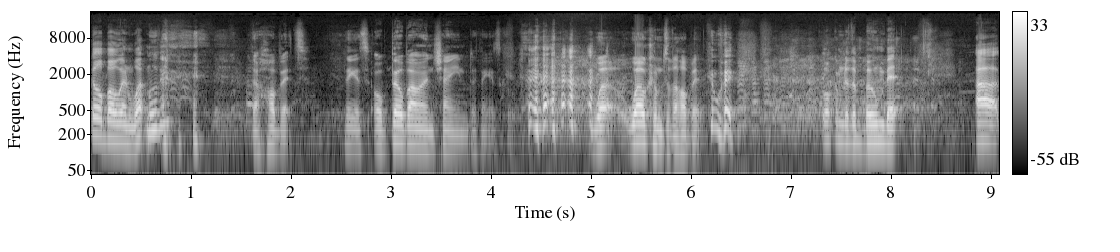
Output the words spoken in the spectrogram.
Bilbo in what movie? The Hobbit. I think it's or Bilbo Unchained. I think it's called. well, welcome to The Hobbit. Welcome to the boom bit. Uh,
